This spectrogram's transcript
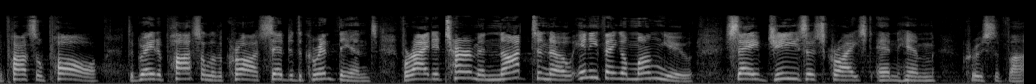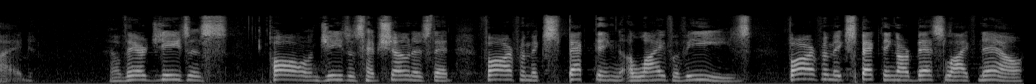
The Apostle Paul, the great apostle of the cross, said to the Corinthians, For I determined not to know anything among you save Jesus Christ and Him crucified. Now, there, Jesus, Paul and Jesus have shown us that far from expecting a life of ease, far from expecting our best life now,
